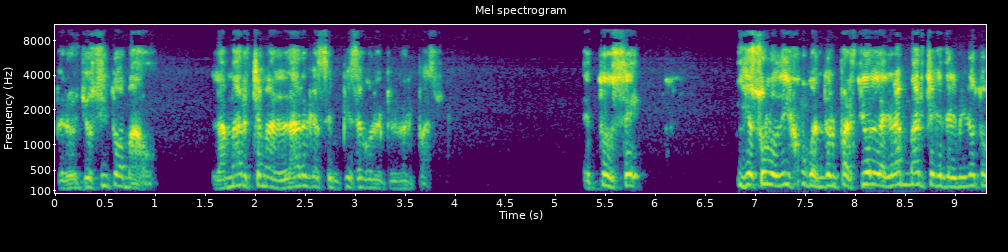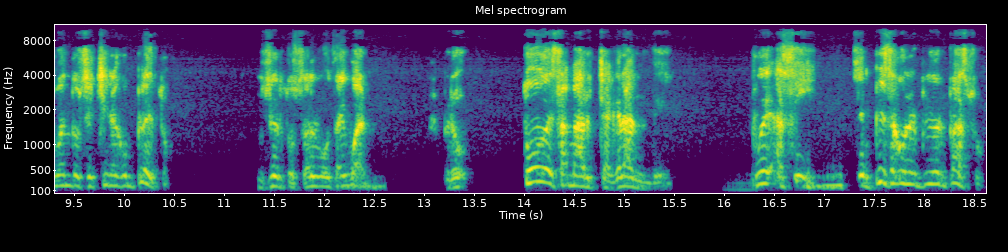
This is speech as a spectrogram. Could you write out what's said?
Pero yo cito a Mao. La marcha más larga se empieza con el primer paso. Entonces, y eso lo dijo cuando él partió en la gran marcha que terminó tomándose China completo, ¿no es cierto? Salvo Taiwán. Pero toda esa marcha grande fue así, se empieza con el primer paso.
